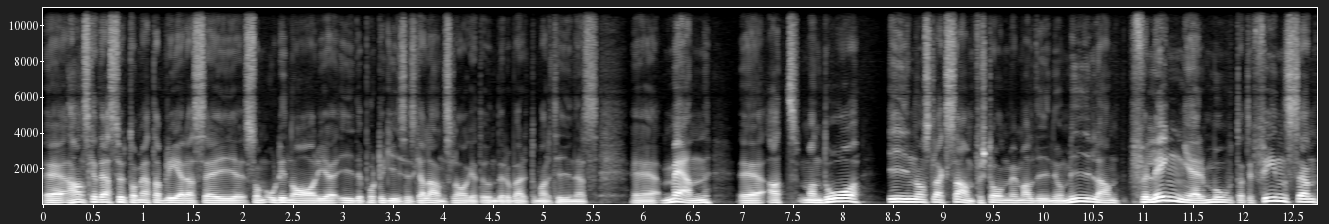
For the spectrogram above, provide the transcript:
Eh, han ska dessutom etablera sig som ordinarie i det portugisiska landslaget under Roberto Martinez. Eh, men eh, att man då i någon slags samförstånd med Maldini och Milan förlänger mot att det finns en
